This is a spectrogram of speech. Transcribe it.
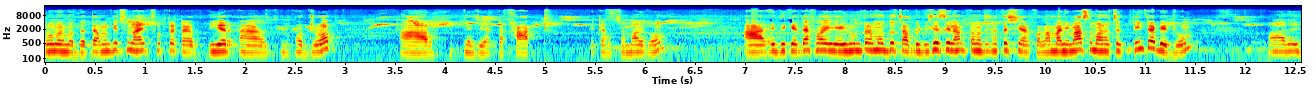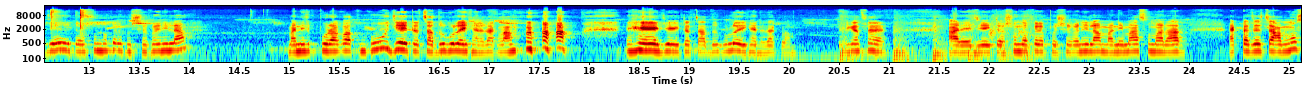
রুমের মধ্যে তেমন কিছু নাই ছোট্ট একটা ইয়ের অড্রপ আর এই যে একটা খাট এটা হচ্ছে আমার রুম আর এদিকে দেখো, এই রুমটার মধ্যে চাদর বিছেছিলাম তোমাদের সাথে শেয়ার করলাম। মানে মাসুমার হচ্ছে তিনটা বেডরুম আর এই যে এটাও সুন্দর করে পরিষ্কার করে নিলাম। মানে পুরা কথা ও যে এটা চাদরগুলো এখানে রাখলাম। হ্যাঁ যে এটা চাদরগুলো এখানে রাখলাম। ঠিক আছে? আর এই যে এটা সুন্দর করে পরিষ্কার করে নিলাম। মানে মাসুমার আর একটা যে চামচ,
